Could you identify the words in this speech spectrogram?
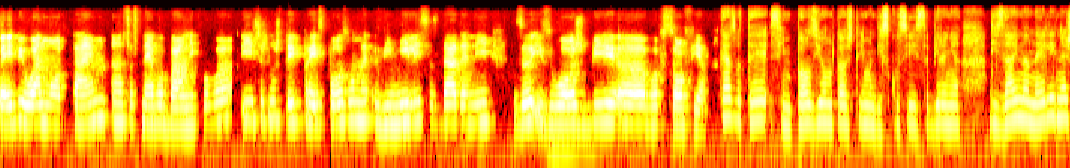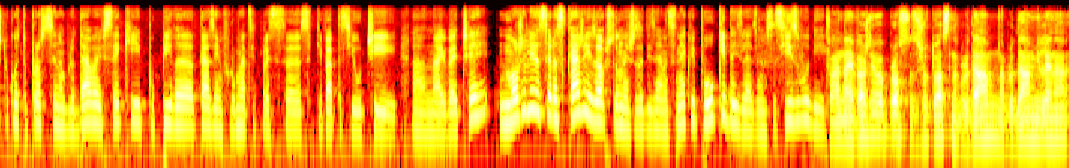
Baby One More Time а, с Нева Балникова толкова и всъщност ще преизползваме винили, създадени за изложби а, в София. Казвате симпозиум, т.е. ще има дискусии и събирания. Дизайна не е ли нещо, което просто се наблюдава и всеки попива тази информация през сетивата си очи а, най-вече? Може ли да се разкаже изобщо нещо за дизайна? Са някакви полуки да излезем с изводи? Това е най-важният въпрос, защото аз наблюдавам, наблюдавам Милена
